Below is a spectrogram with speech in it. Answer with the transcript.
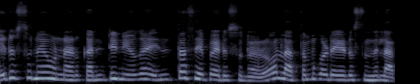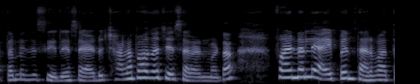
ఏడుస్తూనే ఉన్నాడు. కంటిన్యూగా ఎంతసేపు ఏడుస్తున్నారో లతమ్మ కూడా ఏడుస్తుంది. లతమ్మ ఇది సీరియస్ అయ్యాడు. చాలా బాగా చేశారనమాట ఫైనల్లీ అయిపోయిన తర్వాత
